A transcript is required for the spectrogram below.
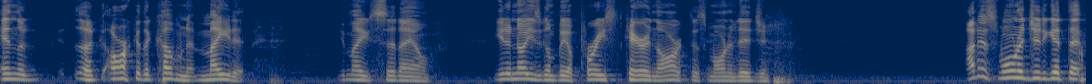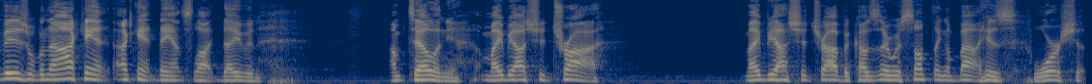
And the, the Ark of the Covenant made it. You may sit down. You didn't know you was going to be a priest carrying the ark this morning, did you? I just wanted you to get that visual, but now I can't. I can't dance like David. I'm telling you, maybe I should try. Maybe I should try because there was something about his worship.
